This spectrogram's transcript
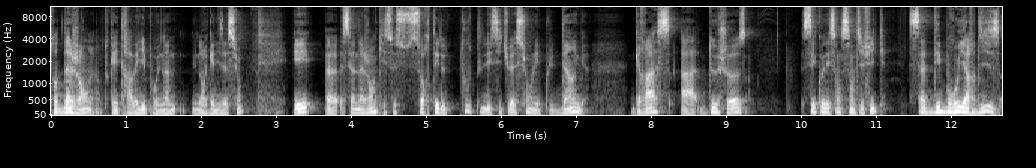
sorte d'agent, en tout cas il travaillait pour une, une organisation, et euh, c'est un agent qui se sortait de toutes les situations les plus dingues grâce à deux choses, ses connaissances scientifiques, sa débrouillardise,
